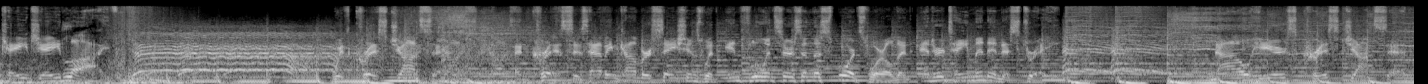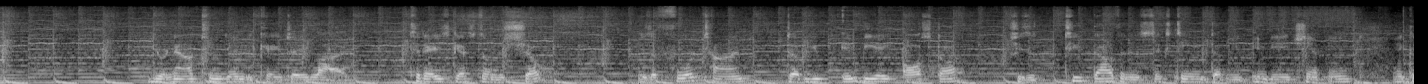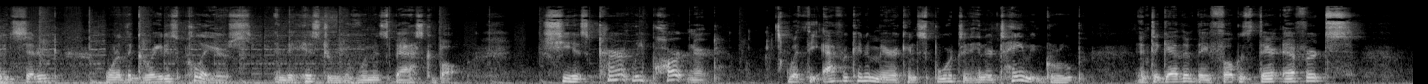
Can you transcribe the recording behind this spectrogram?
KJ Live Yeah! with Chris Johnson. And Chris is having conversations with influencers in the sports world and entertainment industry. Now, here's Chris Johnson. You are now tuned in to KJ Live. Today's guest on the show is a four time WNBA All Star. She's a 2016 WNBA champion and considered one of the greatest players in the history of women's basketball. She is currently partnered with the African American Sports and Entertainment Group, and together they focus their efforts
